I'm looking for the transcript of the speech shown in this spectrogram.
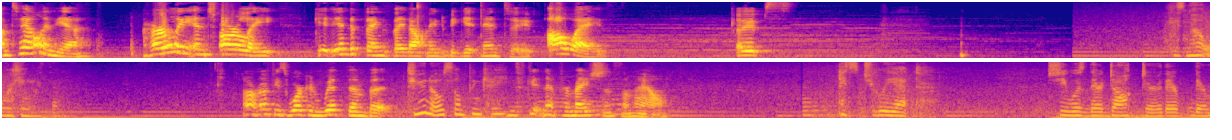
I'm telling you, Hurley and Charlie get into things they don't need to be getting into. Always. Oops. He's not working with them. I don't know if he's working with them, but Do you know something, Kate? he's getting information somehow. It's Juliet. She was their doctor, their their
